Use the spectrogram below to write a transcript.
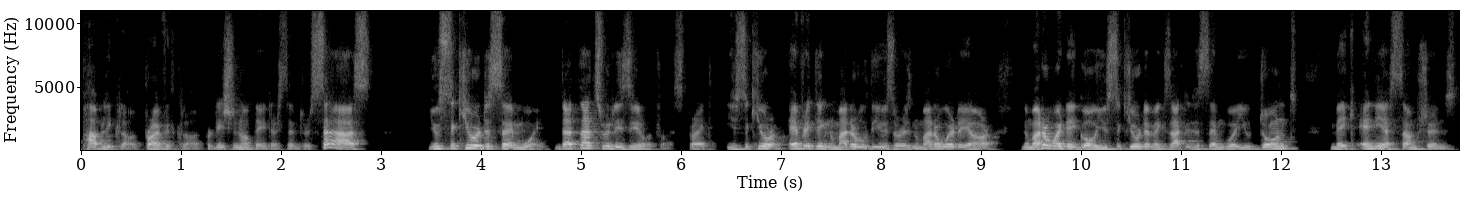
public cloud, private cloud, traditional data center, SaaS, you secure the same way. That, that's really zero trust, right? You secure everything, no matter who the user is, no matter where they are, no matter where they go, you secure them exactly the same way. You don't make any assumptions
